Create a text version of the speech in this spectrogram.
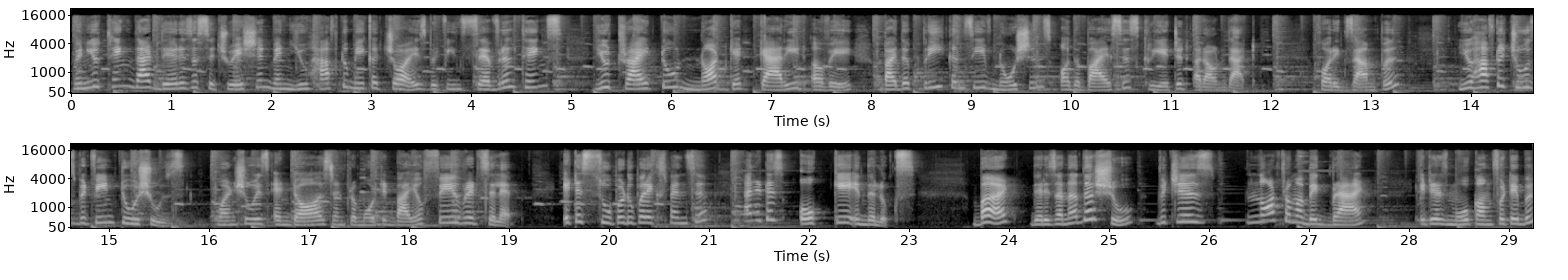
when you think that there is a situation when you have to make a choice between several things, you try to not get carried away by the preconceived notions or the biases created around that. For example, you have to choose between two shoes. One shoe is endorsed and promoted by your favorite celeb. It is super duper expensive and it is okay in the looks. But there is another shoe which is not from a big brand, it is more comfortable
